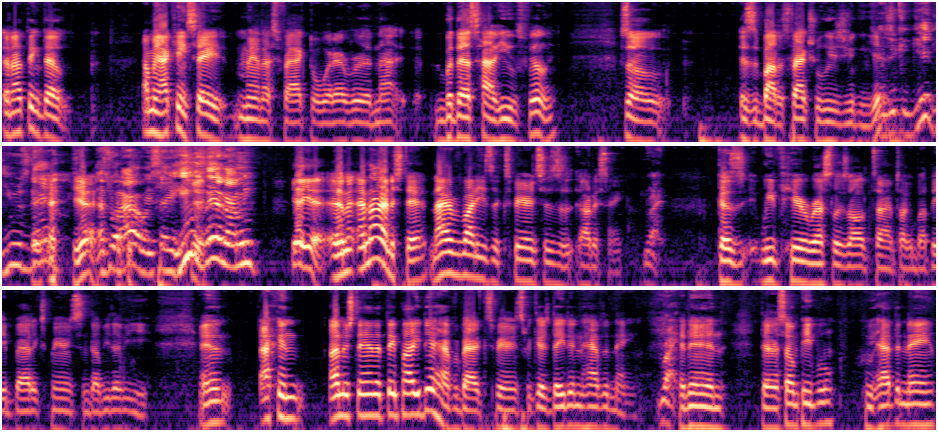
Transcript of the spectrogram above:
and I think that, I mean, I can't say, man, that's fact or whatever, or not, but that's how he was feeling. So it's about as factual as you can get. As you can get, he was there. Yeah. That's what I always say. He was Yeah. there, not me. Yeah, yeah, and and I understand. Not everybody's experiences are the same. Right. because we hear wrestlers all the time talk about their bad experience in WWE, and I can understand that they probably did have a bad experience because they didn't have the name. Right. And then there are some people who had the name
